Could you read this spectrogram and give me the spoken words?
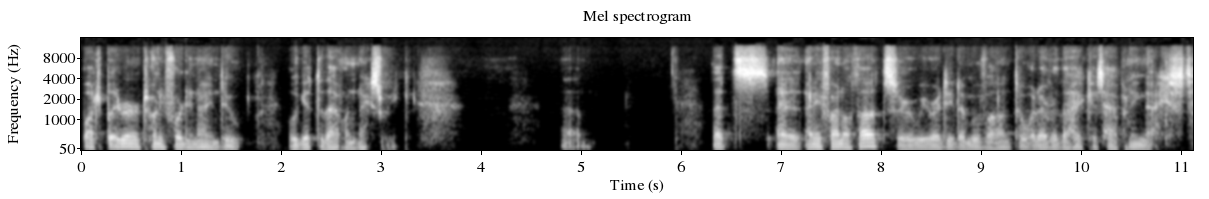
Watch Blade Runner 2049 too. We'll get to that one next week. Um, that's uh, any final thoughts or are we ready to move on to whatever the heck is happening next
